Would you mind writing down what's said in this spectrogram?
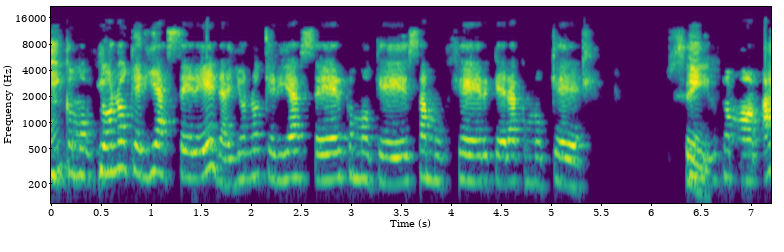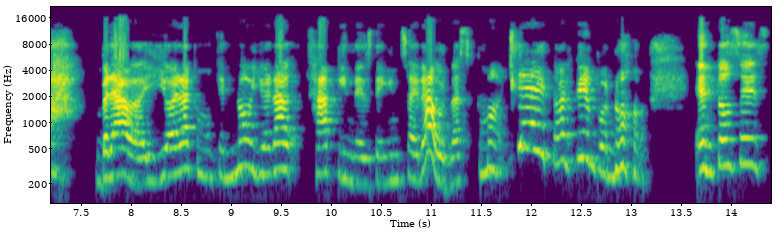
Y como yo no quería ser ella, yo no quería ser como que esa mujer que era como que, sí, como, ah, brava. Y yo era como que no, yo era happiness de inside out, así como, yay, todo el tiempo, no. Entonces,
